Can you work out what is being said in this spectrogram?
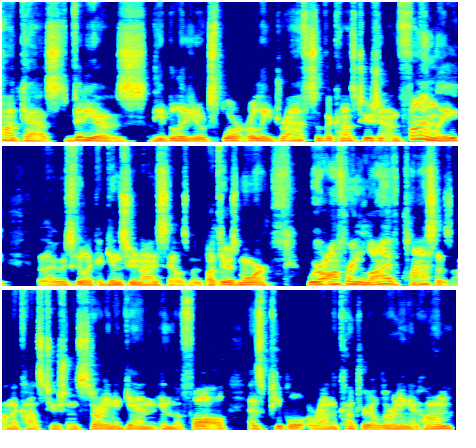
podcasts, videos, the ability to explore early drafts of the Constitution. And finally, I always feel like a Ginsu knife salesman, but there's more. We're offering live classes on the Constitution starting again in the fall as people around the country are learning at home.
